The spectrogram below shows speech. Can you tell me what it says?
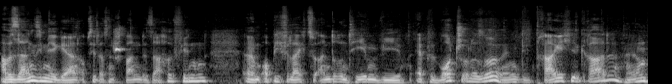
Aber sagen Sie mir gern, ob Sie das eine spannende Sache finden, ähm, ob ich vielleicht zu anderen Themen wie Apple Watch oder so, die trage ich hier gerade, ja,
